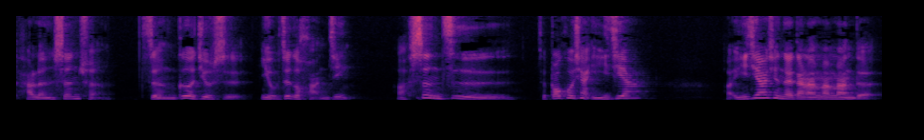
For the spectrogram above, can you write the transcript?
它能生存，整个就是有这个环境啊，甚至这包括像宜家宜家现在当然慢慢的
